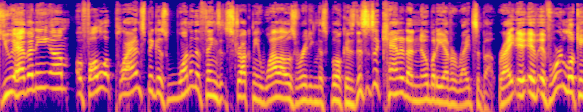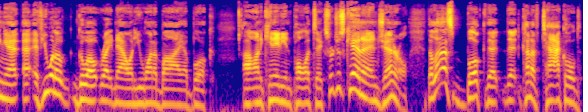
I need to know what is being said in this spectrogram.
do you have any um, follow up plans? Because one of the things that struck me while I was reading this book is this is a Canada nobody ever writes about, right? If, if we're looking at, uh, if you want to go out right now and you want to buy a book uh, on Canadian politics or just Canada in general. The last book that that kind of tackled,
